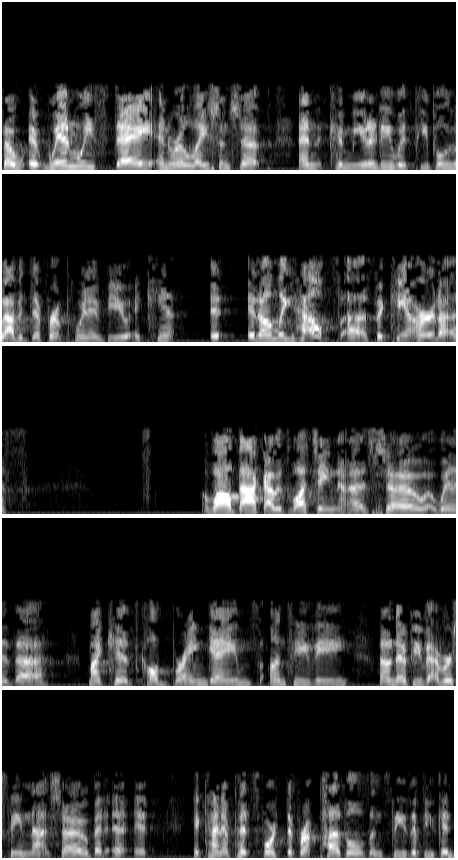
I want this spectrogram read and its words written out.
So it, when we stay in relationship and community with people who have a different point of view, it can't, it, it only helps us. It can't hurt us. A while back, I was watching a show with uh, my kids called Brain Games on TV. I don't know if you've ever seen that show, but it it, it kind of puts forth different puzzles and sees if you can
